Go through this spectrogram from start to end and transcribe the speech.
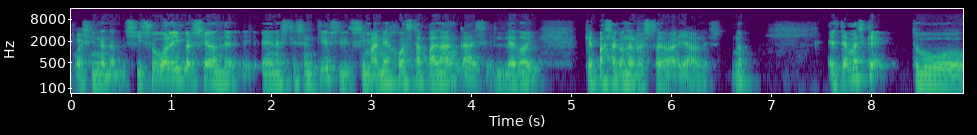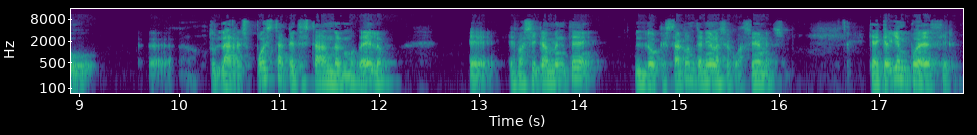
pues intentar, si subo la inversión en este sentido, si, manejo esta palanca, le doy, ¿qué pasa con el resto de variables? ¿no? El tema es que eh, tu, la respuesta que te está dando el modelo eh, es básicamente lo que está contenido en las ecuaciones. Que aquí alguien puede decir,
